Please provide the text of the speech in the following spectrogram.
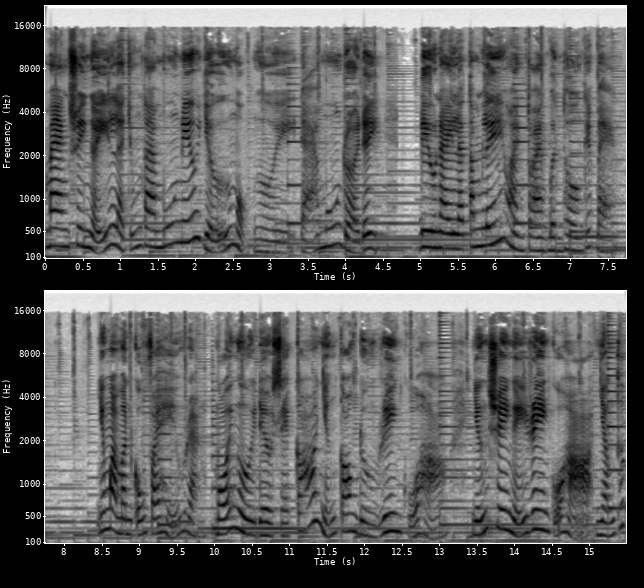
mang suy nghĩ là chúng ta muốn níu giữ một người đã muốn rời đi. Điều này là tâm lý hoàn toàn bình thường các bạn. Nhưng mà mình cũng phải hiểu rằng mỗi người đều sẽ có những con đường riêng của họ những suy nghĩ riêng của họ nhận thức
